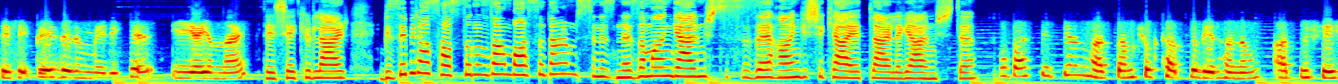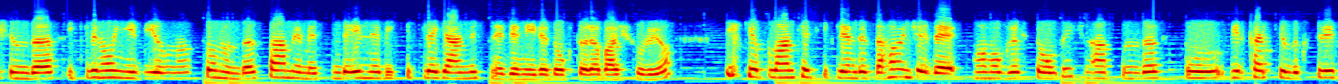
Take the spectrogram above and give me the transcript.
Teşekkür ederim Melike. İyi yayınlar. Teşekkürler. Bize biraz hastanızdan bahseder misiniz? Ne zaman gelmişti size? Hangi şikayetlerle gelmişti? Bu bahsedeceğim hastam çok tatlı bir hanım. 60 yaşında 2017 yılının sonunda sağ memesinde eline bir kitle gelmesi nedeniyle doktora başvuruyor. İlk yapılan tetkiklerinde daha önce de mamografisi olduğu için aslında bu birkaç yıllık süreç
